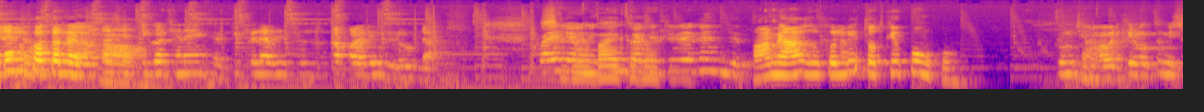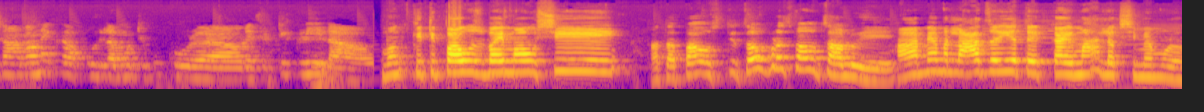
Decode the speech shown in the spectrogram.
कुंकू तर आम्ही बायका आज लिहितो की कुंकू. तुमच्या केलं मग तुम्ही सांगाव नाही का पुढला मोठी कुकुळ आवडायचं टिकली लाव. मग किती पाऊस बाई मावशी. आता पाऊस ती चौकडच पाऊस चालू आहे. हा मी म्हणलं आज येतोय काय महालक्ष्मीमुळं?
